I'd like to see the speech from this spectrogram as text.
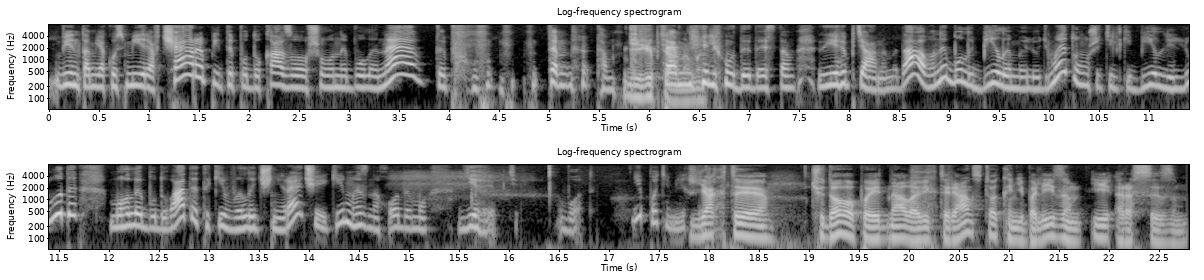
він там якось міряв череп і, типу, доказував, що вони були не, типу, тем, там, темні люди десь там з єгиптянами. Да? А вони були білими людьми, тому що тільки білі люди могли будувати такі величні речі, які ми знаходимо в Єгипті. Вот. І потім їх шукали. Як ти чудово поєднала вікторіанство, канібалізм і расизм.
